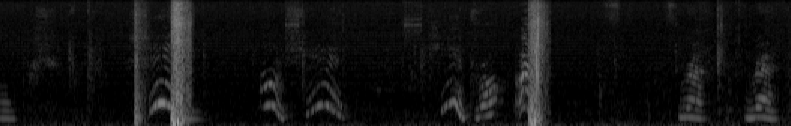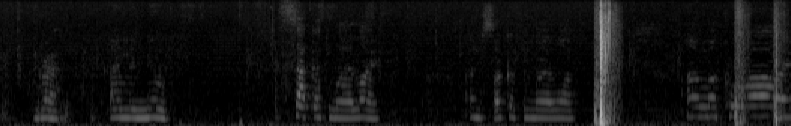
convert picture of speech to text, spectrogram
Oh shit. Oh shit. Shit, bro. Bruh, bruh, bruh. I'm a noob. Suck at my life. I'm suck at my life. I'm a cry.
